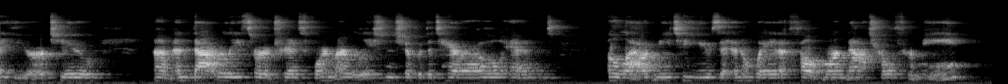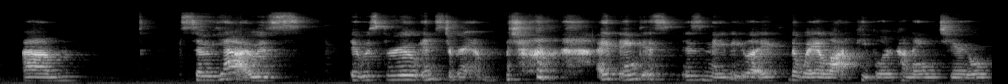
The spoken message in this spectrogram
a year or two. Um, and that really sort of transformed my relationship with the tarot and allowed me to use it in a way that felt more natural for me. Um, so yeah, it was it was through Instagram, which I think is is maybe like the way a lot of people are coming to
